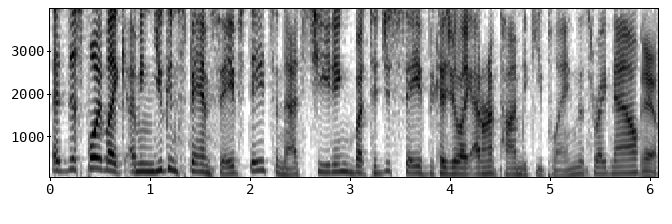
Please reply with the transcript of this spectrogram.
at this point like i mean you can spam save states and that's cheating but to just save because you're like i don't have time to keep playing this right now Yeah.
